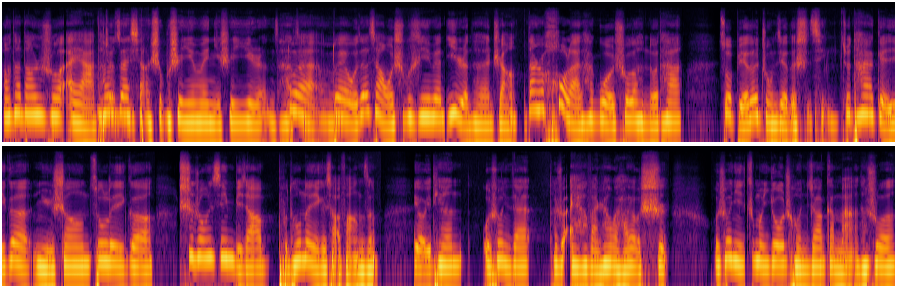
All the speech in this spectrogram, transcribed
然后他当时说：“哎呀，他就在想是不是因为你是艺人才对对，我在想我是不是因为艺人他才这样。但是后来他跟我说了很多他做别的中介的事情，就他给一个女生租了一个市中心比较普通的一个小房子。”有一天，我说你在，他说，哎呀，晚上我还有事。我说你这么忧愁，你知道干嘛？他说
